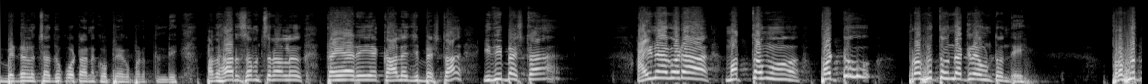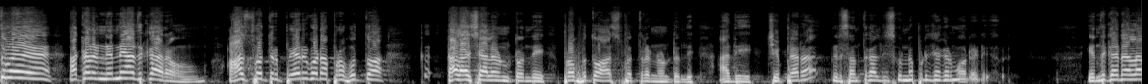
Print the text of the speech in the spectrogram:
బిడ్డలు చదువుకోవటానికి ఉపయోగపడుతుంది. పదహారు సంవత్సరాలు తయారయ్యే కాలేజీ బెస్టా ఇది బెస్టా అయినా కూడా మొత్తము పట్టు ప్రభుత్వం దగ్గరే ఉంటుంది. ప్రభుత్వమే అక్కడ నిర్ణయాధికారం. ఆసుపత్రి పేరు కూడా ప్రభుత్వ కళాశాల అని ఉంటుంది. ప్రభుత్వ ఆసుపత్రి అని ఉంటుంది. అది చెప్పారా? మీరు సంతకాలు తీసుకున్నప్పుడు జగన్మోహన్ రెడ్డి గారు? ఎందుకని అలా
